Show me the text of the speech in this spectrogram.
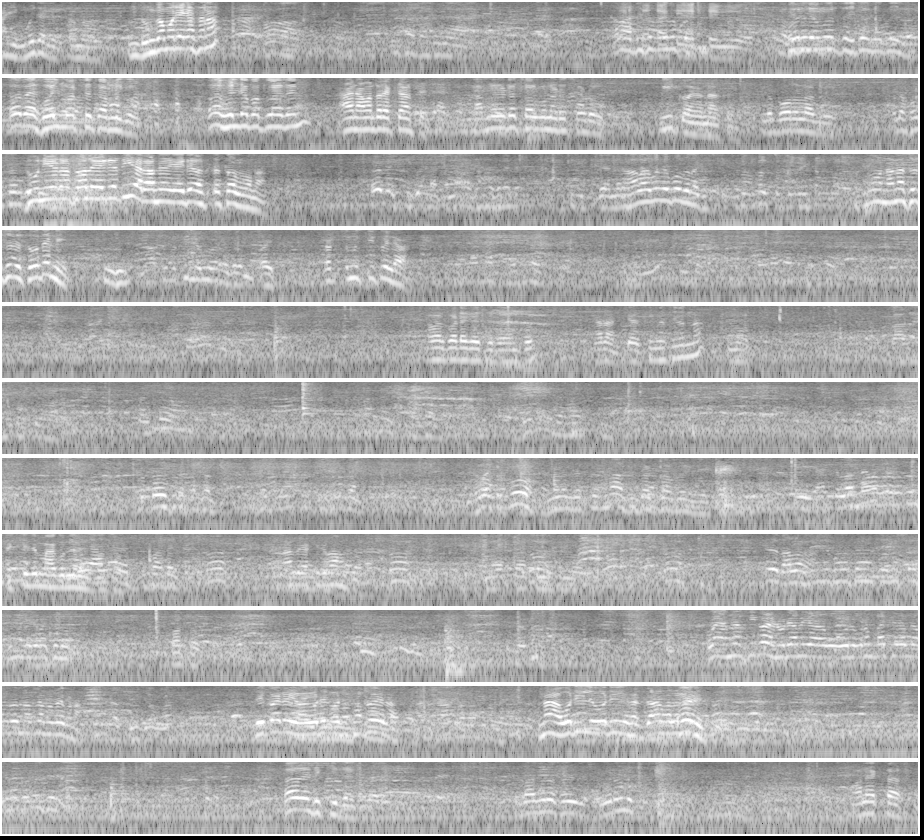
I মজা গেছে আমার ধুমকা মরে গেছে না? ভাই হোল মারছে তো আপনি গো ওই হোলটা বদলা দেন আর আমাদের একটা আছে। আপনার এটা চলবো না এটা ছোট কি কয় না না কয়। এটা বড় লাগবে। দুনিয়াটা চলে এটা দিয়ে আর আপনার এটা চলবো না। নানা শ্বশুরে শোধে নি? তুমি কি কইলা? আমার কটা গেছে দাঁড়ান কে সিঙ্গা ছিলেন না? এক কেজি মাগুর নেব কত? আমি একটু দেবো আমাকে। কত? ওই আপনি কি করেন? ওটা আমি ওরকম বাইক আমরা মাছ যাব না। যে কয়টাই হয় ওটা ওটা সব রয়ে যাও না ওটি ওটি যা ভালো এটা কি দেখো? অনেকটা আছে।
